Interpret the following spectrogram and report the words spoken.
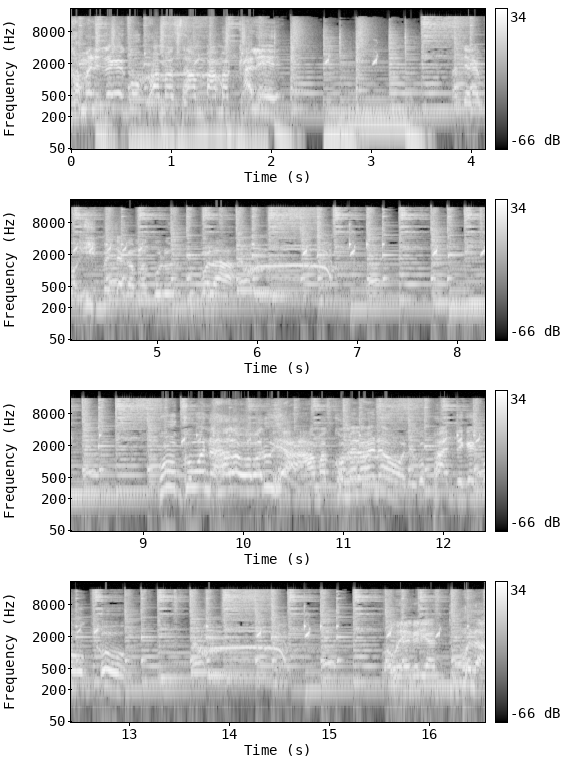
khomanisa ke kukhu amasamba amakhali natene kuhimetaka makulu ntupula kukhu wonahala wabaluhama khomela wena one kuphandeke kukhu wawuyake liyantumula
